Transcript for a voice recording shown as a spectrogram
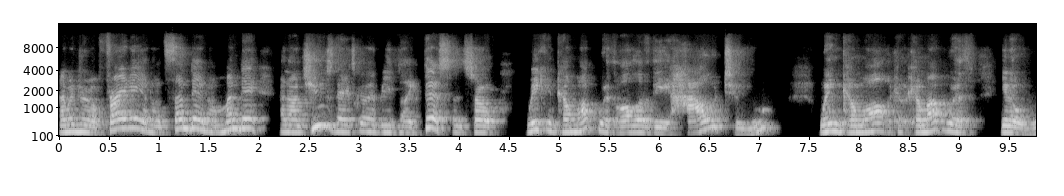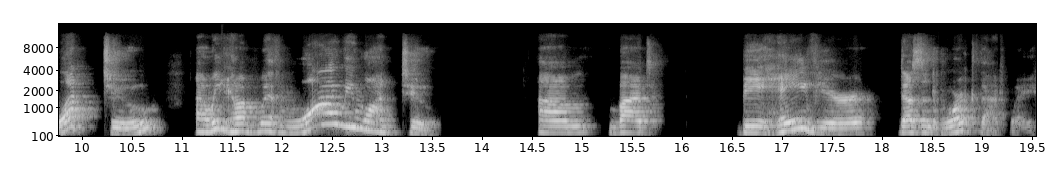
I'm going to do it on Friday and on Sunday and on Monday and on Tuesday. It's going to be like this." And so we can come up with all of the how to. We can come all come up with you know what to. Uh, we can come up with why we want to. Um, but behavior doesn't work that way,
